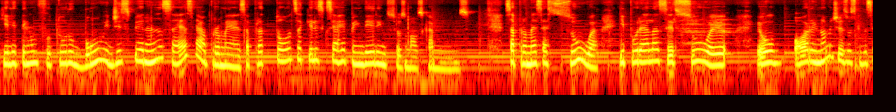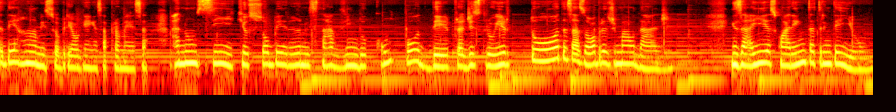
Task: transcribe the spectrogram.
que Ele tem um futuro bom e de esperança. Essa é a promessa para todos aqueles que se arrependerem dos seus maus caminhos. Essa promessa é sua e por ela ser sua, eu, eu oro em nome de Jesus que você derrame sobre alguém essa promessa. Anuncie que o soberano está vindo com poder para destruir todas as obras de maldade. Isaías 40, 31.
